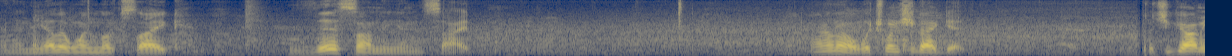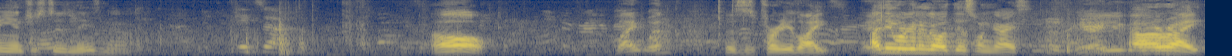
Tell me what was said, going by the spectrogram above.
And then the other one looks like this on the inside. I don't know. Which one should I get? But you got me interested in these now. It's a. Oh, Light one? this is pretty light. I think we're gonna go with this one, guys. There you go. All right,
